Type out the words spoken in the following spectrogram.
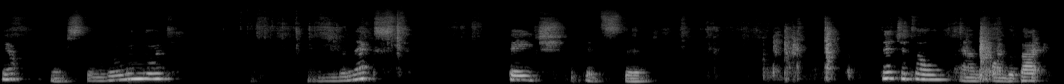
Yeah, we're still going good. And the next page, it's the digital and on the back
